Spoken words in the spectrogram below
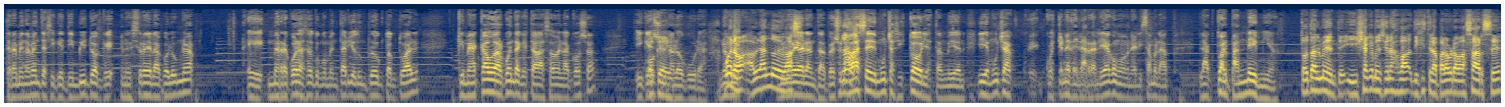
tremendamente, así que te invito a que en el cierre de la columna eh, me recuerda hacerte un comentario de un producto actual que me acabo de dar cuenta que está basado en la cosa y que Ok. es una locura. No bueno, me- hablando de no voy a adelantar, pero es No. una base de muchas historias también y de muchas eh, cuestiones de la realidad como analizamos la, la actual pandemia. Totalmente. Y ya que mencionás, dijiste la palabra basarse,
